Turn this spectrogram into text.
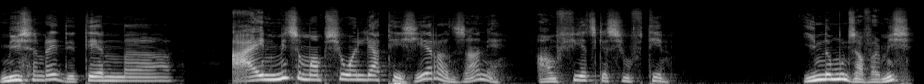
Misy indray dia tena hainy mihitsy ny mampiseho an'ilay hatezerany izany e, amin'ny fihetsika sy ny fiteny. Inona moa ny zava-misy?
